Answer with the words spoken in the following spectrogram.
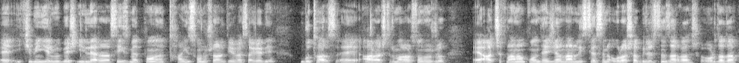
e, 2025 iller arası hizmet puanı tayin sonuçları diye vesaire diye. Bu tarz e, araştırmalar sonucu e, açıklanan kontenjanlar listesine ulaşabilirsiniz arkadaşlar. Orada da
